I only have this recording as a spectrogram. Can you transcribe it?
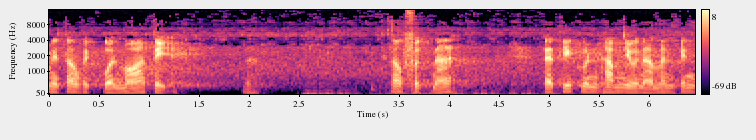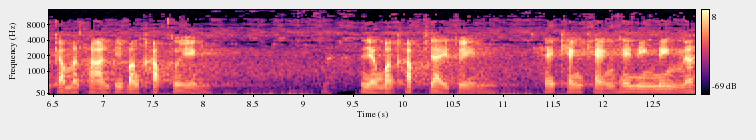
ไม่ต้องไปกวนหมอติต้องฝึกนะ แต่ที่คุณทำอยู่นะมันเป็นกรรมฐานที่บังคับตัวเองยังบังคับใจตัวเอง ให้แข็งแข็งให้นิ่งๆนะ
